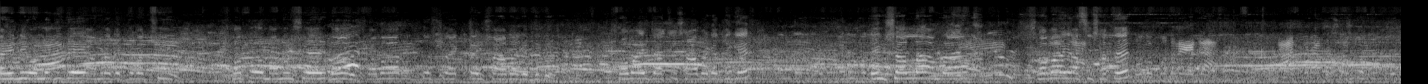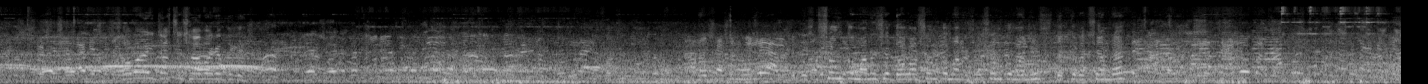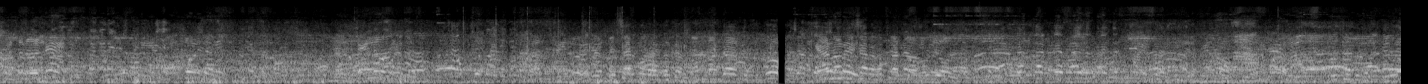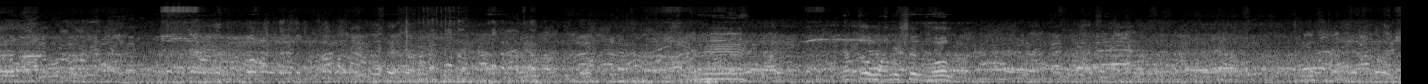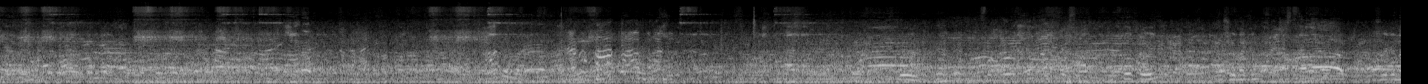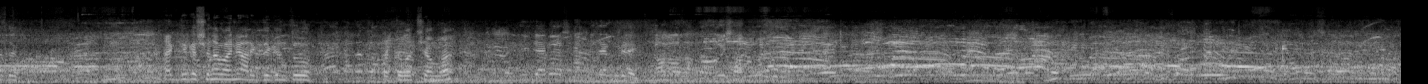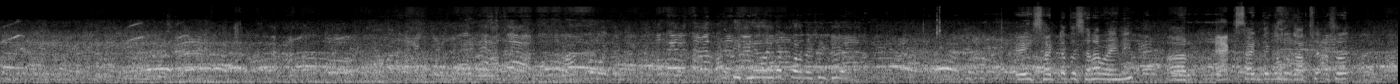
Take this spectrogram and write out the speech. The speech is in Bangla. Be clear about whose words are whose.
Speaker 1: সেনাবাহিনী অন্যদিকে আমরা দেখতে পাচ্ছি শত মানুষের দল, সবার উদ্দেশ্য একটাই শাহবাগের দিকে। সবাই যাচ্ছে শাহবাগের দিকে। ইনশাল্লাহ আমরা সবাই আছি সাথে। সবাই যাচ্ছে শাহবাগের দিকে। অসংখ্য মানুষের দল, অসংখ্য মানুষ অসংখ্য মানুষ দেখতে পাচ্ছি আমরা। মানে এত মানুষের ঢল তো কই আসে নাকি আসে কিনা দেখ একদিকে সেনাবাহিনী আরেকদিকে কিন্তু দেখতে পাচ্ছি আমরা। এই সাইডটাতে সেনাবাহিনী আর এক সাইড দিয়ে কিন্তু যাচ্ছে আসলে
